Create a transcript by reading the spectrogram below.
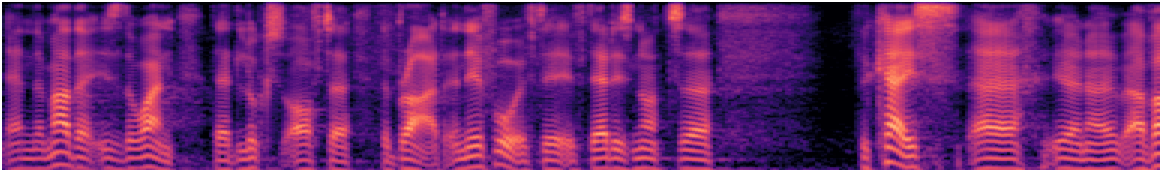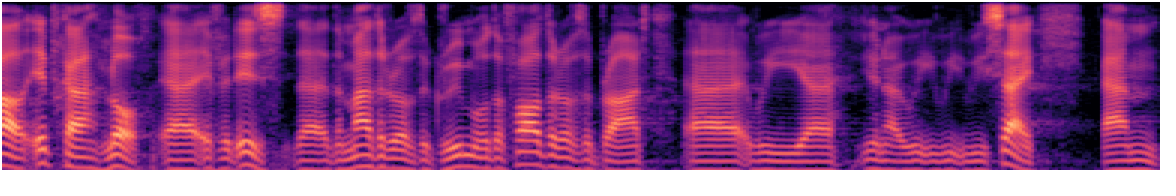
and the mother is the one that looks after the bride. And therefore, if, the, if that is not the case, uh, you know, aval ibcha lo. Uh, if it is the, the mother of the groom or the father of the bride, uh, we, you know, we, we, we say. Um,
